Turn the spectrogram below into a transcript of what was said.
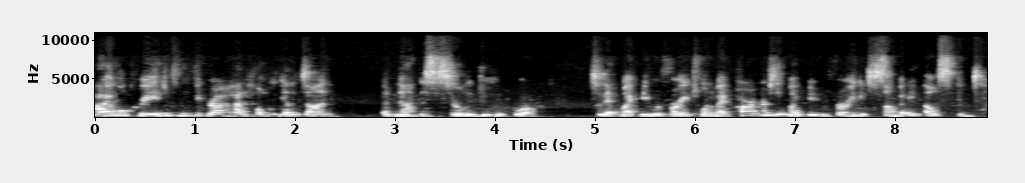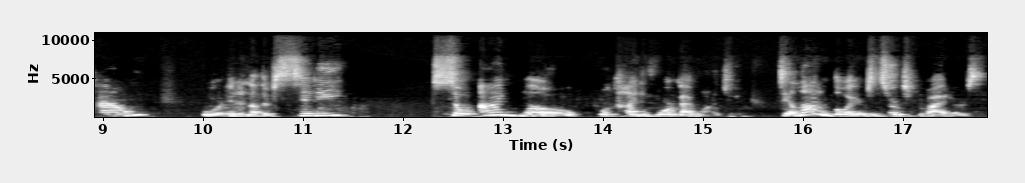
I will creatively figure out how to help them get it done, but not necessarily do the work. So that might be referring to one of my partners, it might be referring it to somebody else in town or in another city. So I know what kind of work I want to do. See, a lot of lawyers and service providers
